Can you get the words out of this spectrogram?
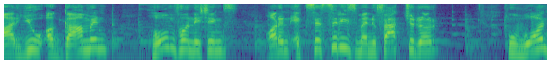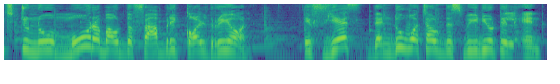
Are you a garment, home furnishings, or an accessories manufacturer who wants to know more about the fabric called rayon? If yes, then do watch out this video till end.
